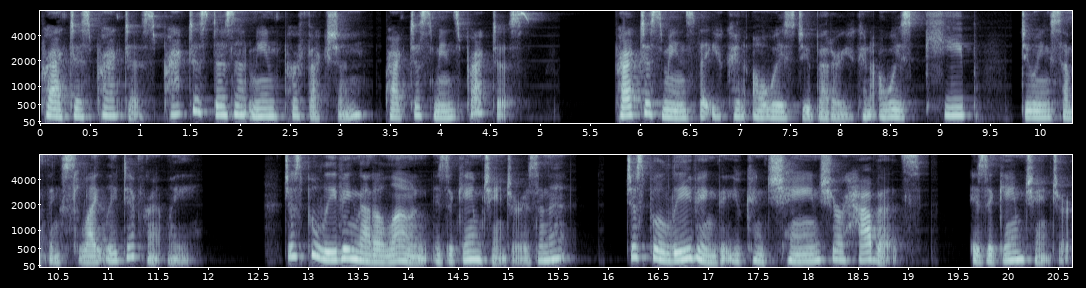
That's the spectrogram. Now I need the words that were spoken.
practice, practice. Practice doesn't mean perfection, practice means practice. Practice means that you can always do better. You can always keep doing something slightly differently. Just believing that alone is a game changer, isn't it? Just believing that you can change your habits is a game changer.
